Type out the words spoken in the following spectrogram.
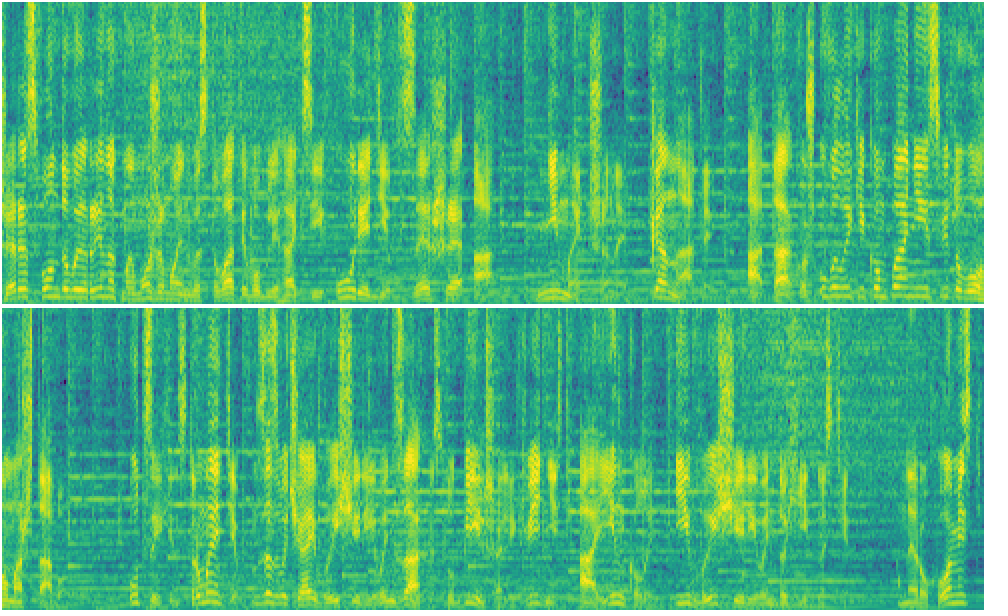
Через фондовий ринок ми можемо інвестувати в облігації урядів США, Німеччини, Канади, а також у великі компанії світового масштабу. У цих інструментів зазвичай вищий рівень захисту, більша ліквідність, а інколи і вищий рівень дохідності. Нерухомість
